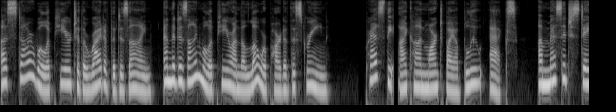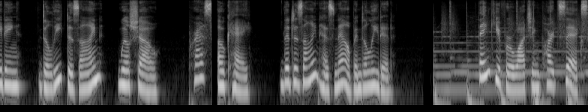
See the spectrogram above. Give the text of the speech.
A star will appear to the right of the design, and the design will appear on the lower part of the screen. Press the icon marked by a blue X. A message stating, Delete Design will show. Press OK. The design has now been deleted. Thank you for watching Part 6,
